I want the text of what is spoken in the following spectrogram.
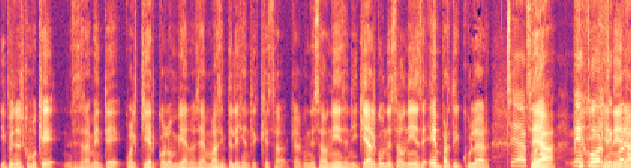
Y pues no es como que necesariamente cualquier colombiano sea más inteligente que, esta- que algún estadounidense, ni que algún estadounidense en particular sea, mejor en que general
